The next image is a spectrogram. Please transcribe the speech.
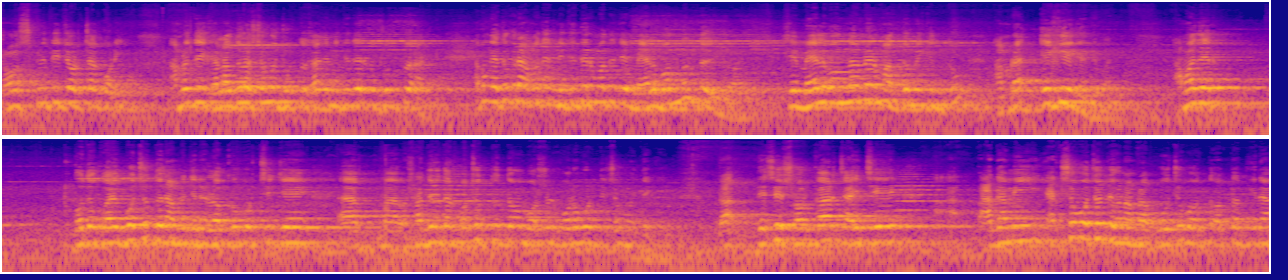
সংস্কৃতি চর্চা করি, আমরা যদি খেলাধুলার সঙ্গে যুক্ত থাকি নিজেদেরকে যুক্ত রাখি, এবং এতে করে আমাদের নিজেদের মধ্যে যে মেলবন্ধন তৈরি হয়, সেই মেলবন্ধনের মাধ্যমে কিন্তু আমরা এগিয়ে যেতে পারি। আমাদের গত কয়েক বছর ধরে আমরা যেটা লক্ষ্য করছি যে স্বাধীনতার পঁচাত্তরতম বর্ষের পরবর্তী সময় থেকে দেশের সরকার চাইছে আগামী একশো বছর যখন আমরা পৌঁছবো অর্থ- অর্থাৎ কিনা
